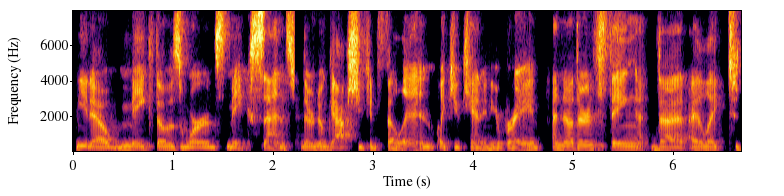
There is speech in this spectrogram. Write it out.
you know, make those words make sense. There are no gaps you can fill in like you can in your brain. Another thing that I like to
